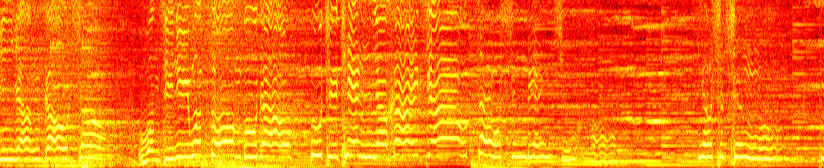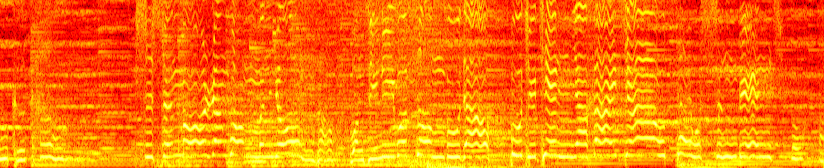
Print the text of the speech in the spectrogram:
艳阳高照。忘记你我做不到，不去天涯海角，在我身边就好。要是承诺不可靠，是什么让我们拥抱？忘记你我做不到，不去天涯海角，在我身边就好。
